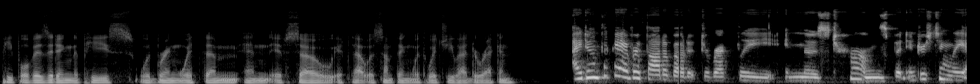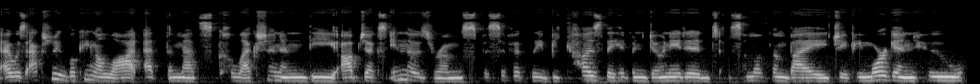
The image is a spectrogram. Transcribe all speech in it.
people visiting the piece would bring with them, and if so, if that was something with which you had to reckon? I don't think I ever thought about it directly in those terms, but interestingly, I was actually looking a lot at the Met's collection and the objects in those rooms specifically because they had been donated, some of them by JP Morgan, who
